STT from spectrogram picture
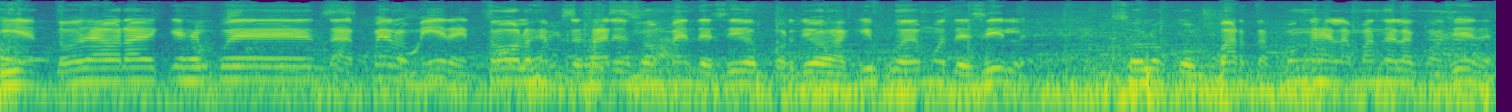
Y entonces ahora de que se puede dar. Pero miren, todos los empresarios son bendecidos por Dios. Aquí podemos decirle, solo comparta, pónganse la mano en la conciencia.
